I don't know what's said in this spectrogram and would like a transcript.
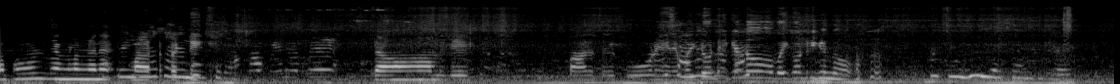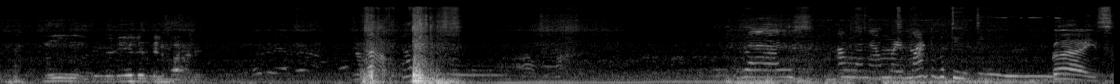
അപ്പോൾ ഞങ്ങളങ്ങനെ മാട്ടുപ്പെട്ടി ഡാമിലേക്ക് പാലത്തിൽ കൂടെ ഇങ്ങനെ പോയിക്കൊണ്ടിരിക്കുന്നു പോയിക്കൊണ്ടിരിക്കുന്നു. നീ വീഡിയോയിൽ എന്തെങ്കിലും പറഞ്ഞു. അങ്ങനെ മാറ്റപ്പെട്ടി മാട്ടുപത്തി എത്തി. ഗൈസ്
